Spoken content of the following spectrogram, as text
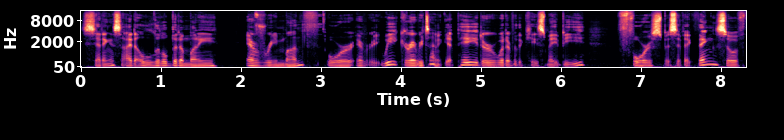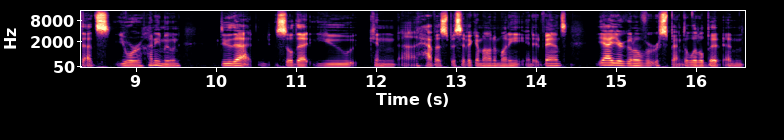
setting aside a little bit of money every month or every week or every time you get paid or whatever the case may be for specific things. So if that's your honeymoon do that so that you can uh, have a specific amount of money in advance yeah you're going to overspend a little bit and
